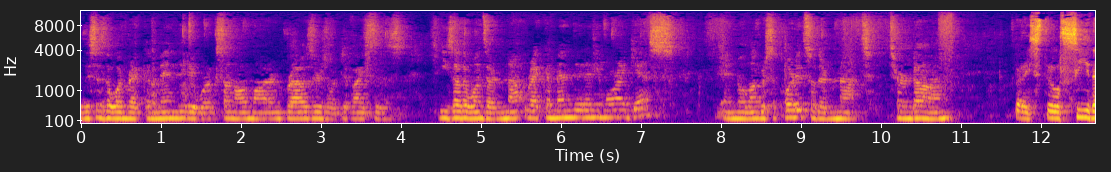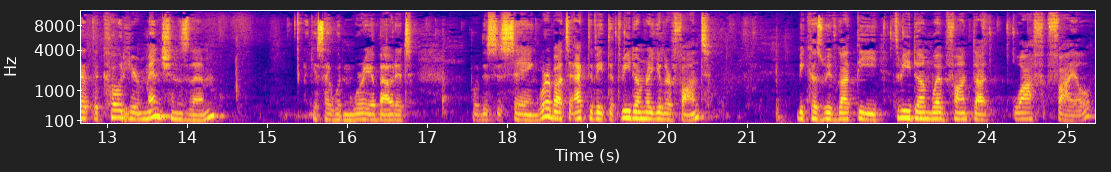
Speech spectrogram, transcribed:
this is the one recommended. It works on all modern browsers or devices. These other ones are not recommended anymore, I guess, and no longer supported, so they're not turned on but I still see that the code here mentions them. I guess I wouldn't worry about it. But this is saying, we're about to activate the 3DUMB regular font because we've got the 3DUMB webfont.woff file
